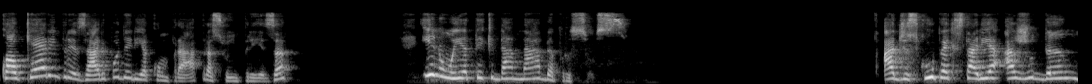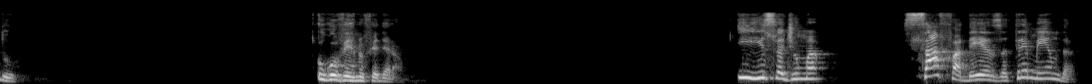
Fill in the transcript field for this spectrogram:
qualquer empresário poderia comprar para sua empresa e não ia ter que dar nada para o SUS. A desculpa é que estaria ajudando o governo federal. E isso é de uma safadeza tremenda.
